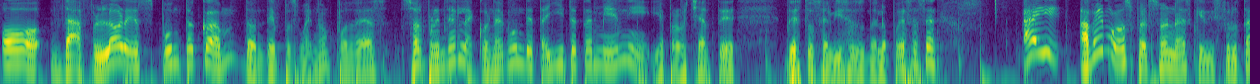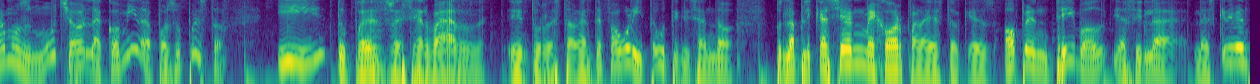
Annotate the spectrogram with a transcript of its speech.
o daflores.com, donde pues bueno, podrás sorprenderla con algún detallito también y, y aprovecharte de estos servicios donde lo puedes hacer. Hay, habemos personas que disfrutamos mucho la comida, por supuesto. Y tú puedes reservar en tu restaurante favorito utilizando pues la aplicación mejor para esto que es Open Table y así la, la escriben.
